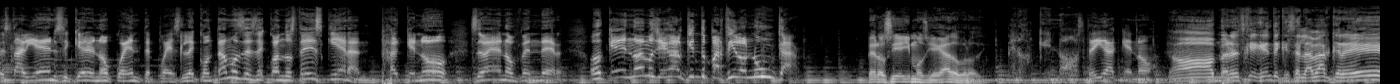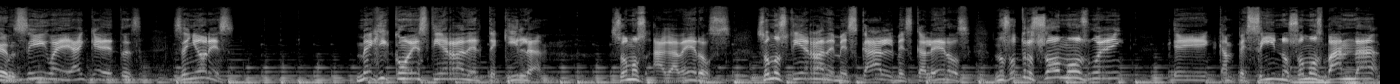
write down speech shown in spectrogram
está bien, si quiere no cuente, pues. Le contamos desde cuando ustedes quieran, para que no se vayan a ofender. Ok, no hemos llegado al quinto partido nunca. Pero sí hemos llegado, Brody. Pero que no, usted diga que no. No, pero es que hay gente que se la va a creer. Pues sí, güey, hay que... Entonces, señores, México es tierra del tequila. Somos agaveros. Somos tierra de mezcal, mezcaleros. Nosotros somos, güey, eh, campesinos. Somos banda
